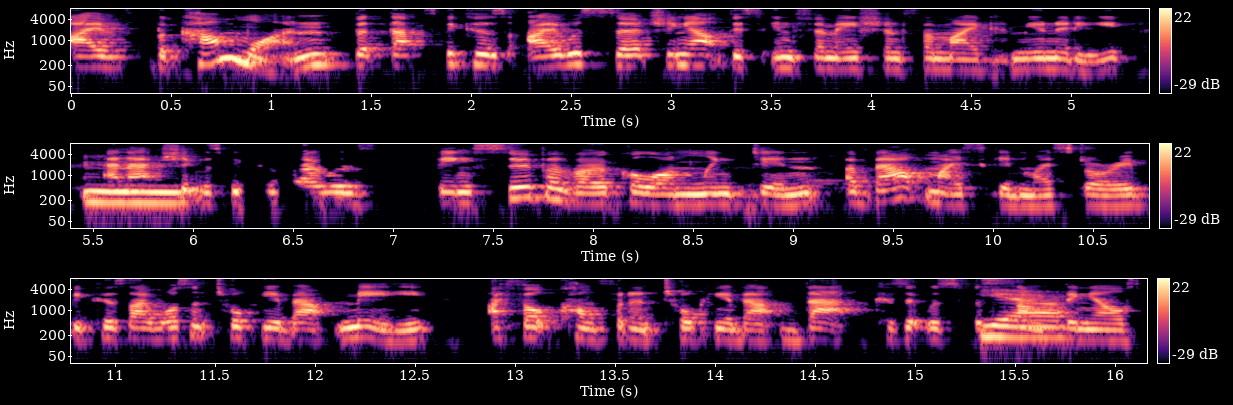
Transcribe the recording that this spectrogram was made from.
I've become one, but that's because I was searching out this information for my community. Mm. And actually, it was because I was being super vocal on LinkedIn about my skin, my story, because I wasn't talking about me. I felt confident talking about that because it was for yeah. something else,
